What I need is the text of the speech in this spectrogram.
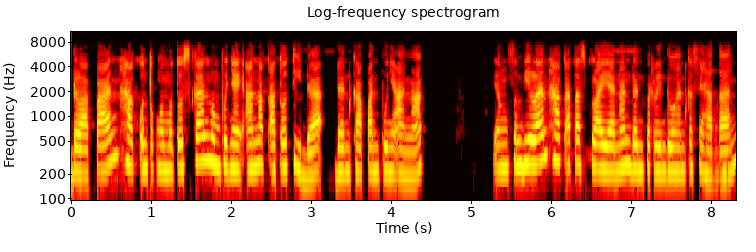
Delapan, hak untuk memutuskan mempunyai anak atau tidak dan kapan punya anak. Yang sembilan, hak atas pelayanan dan perlindungan kesehatan.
